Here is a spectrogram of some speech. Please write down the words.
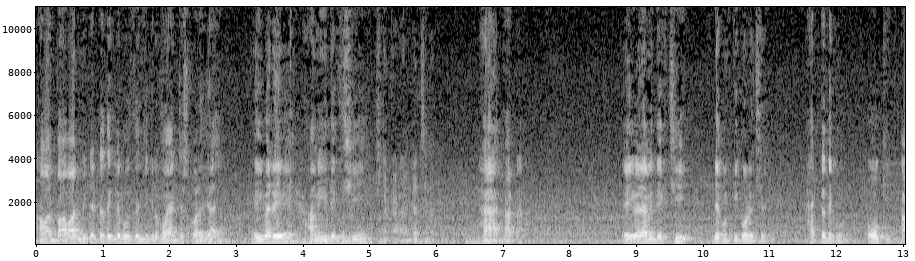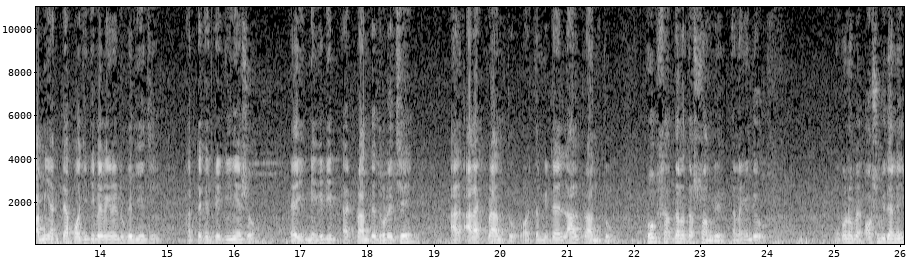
আমার বাবার মিটারটা দেখলে বুঝতেন যে কীরকম অ্যাডজাস্ট করা যায়। এইবারে আমি দেখছি হ্যাঁ কাটা। এইবারে আমি দেখছি দেখুন কি করেছে। হাতটা দেখুন। ও কি আমি একটা পজিটিভ আমি এখানে ঢুকে দিয়েছি। হাতটাকে একটু এগিয়ে নিয়ে এসো। এই নেগেটিভ এক প্রান্তে ধরেছে। আর আর এক প্রান্ত, অর্থাৎ মিটারের লাল প্রান্ত, খুব সাবধানতার সঙ্গে, তাহলে কিন্তু কোনো অসুবিধা নেই।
